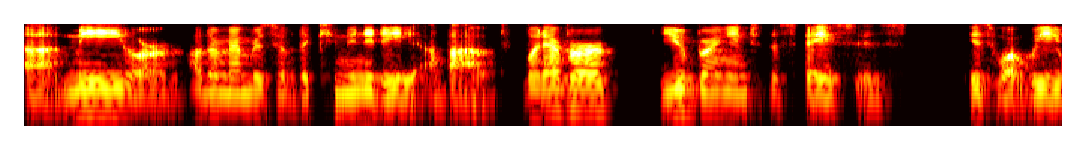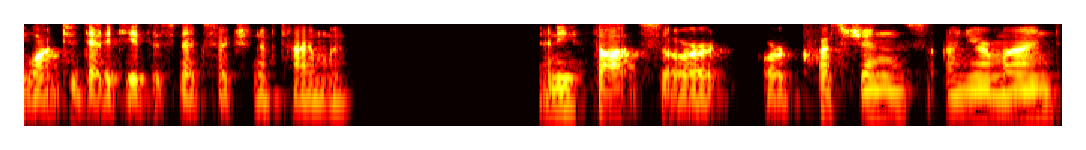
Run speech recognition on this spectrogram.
uh, me or other members of the community about? Whatever you bring into the space is is what we want to dedicate this next section of time with. Any thoughts or or questions on your mind?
